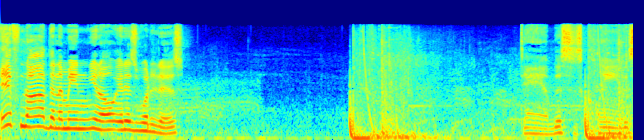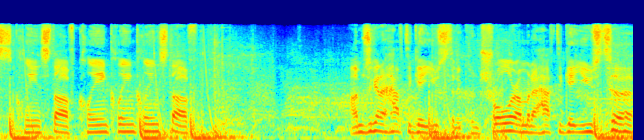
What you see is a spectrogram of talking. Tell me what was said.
If not, then I mean, you know, it is what it is. Damn, this is clean. This is clean stuff. Clean, clean, clean stuff. I'm just gonna have to get used to the controller. I'm gonna have to get used to.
